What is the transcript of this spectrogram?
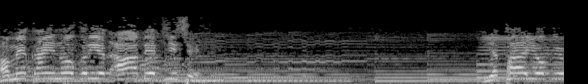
અમે કાંઈ ન કરીએ તો આ બેઠી છે. યથા યોગ્ય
